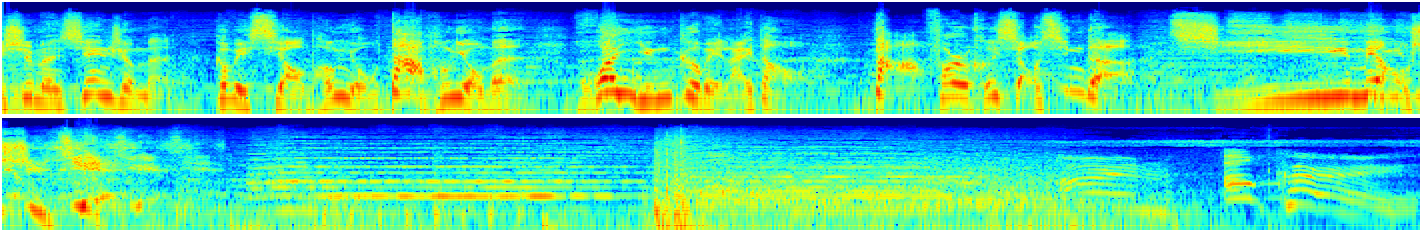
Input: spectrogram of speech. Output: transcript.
女士们、先生们，各位小朋友、大朋友们，欢迎各位来到大帆儿和小新的奇妙世界。I'm okay.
